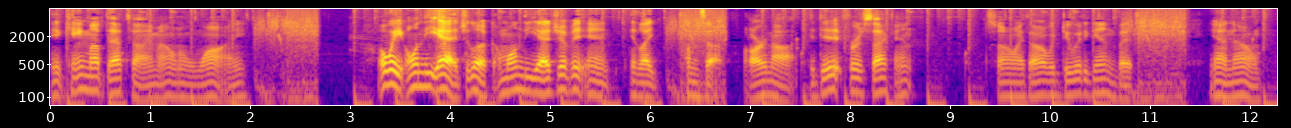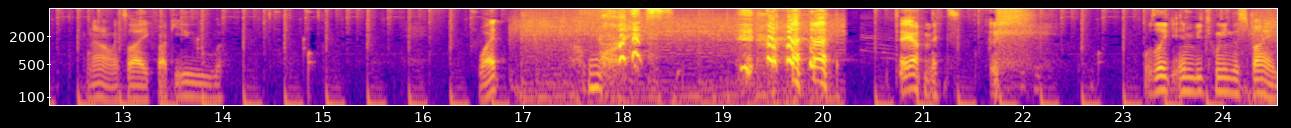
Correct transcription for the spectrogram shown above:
It came up that time. I don't know why. Oh, wait. On the edge. Look, I'm on the edge of it, and it, like, comes up. Or not. It did it for a second. So I thought I would do it again, but... Yeah, no. No, it's like, fuck you. What? What? Damn it. it was like in between the spike.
